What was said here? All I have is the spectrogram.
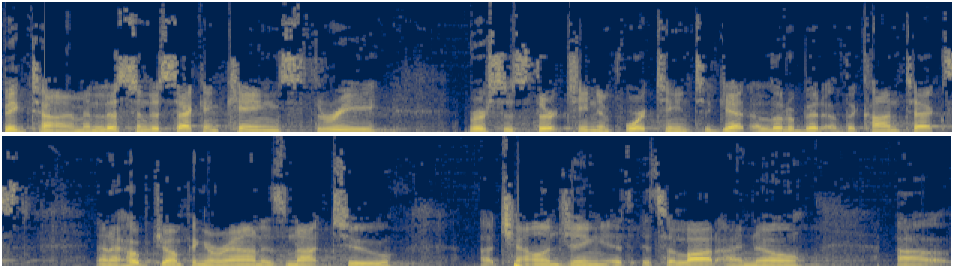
Big time. And listen to 2 Kings 3 verses 13 and 14 to get a little bit of the context. And I hope jumping around is not too uh, challenging. It, it's a lot, I know. Uh,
